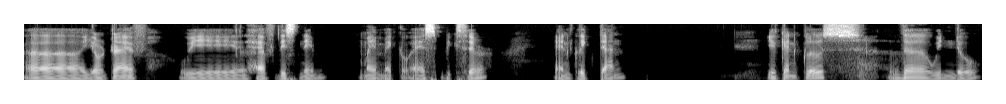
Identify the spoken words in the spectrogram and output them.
uh, your drive will have this name my macOS Big Sur and click done. You can close the window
